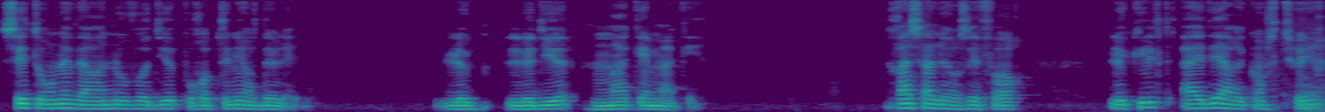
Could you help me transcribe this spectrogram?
s'est tourné vers un nouveau dieu pour obtenir de l'aide, le, le dieu Makemake. Grâce à leurs efforts, le culte a aidé à reconstruire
